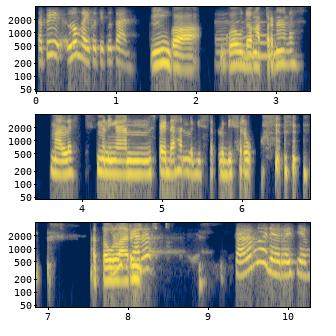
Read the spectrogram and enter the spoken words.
Tapi lu nggak ikut-ikutan? Enggak, gue udah nggak Ah. pernah lah. Males, mendingan sepedahan lebih ser- lebih seru. Atau Ini lari. Sekarang, sekarang lu ada race yang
